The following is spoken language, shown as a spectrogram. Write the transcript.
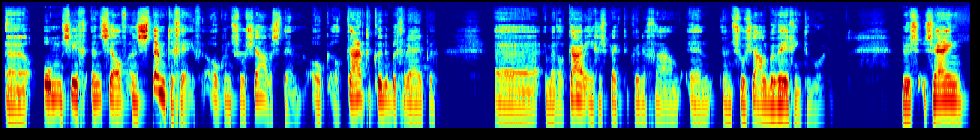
uh, om zich een, zelf een stem te geven. Ook een sociale stem. Ook elkaar te kunnen begrijpen. met elkaar in gesprek te kunnen gaan. En een sociale beweging te worden. Dus zijn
